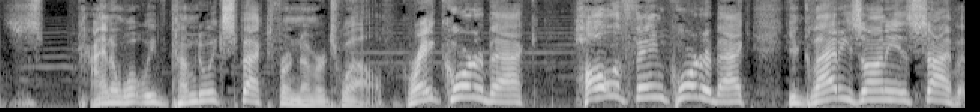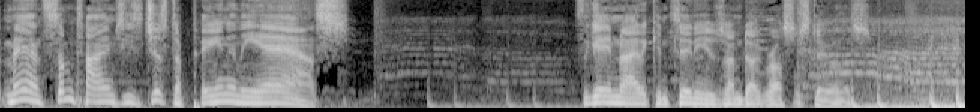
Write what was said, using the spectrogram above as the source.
This is kind of what we've come to expect from number 12. Great quarterback, Hall of Fame quarterback. You're glad he's on his side, but man, sometimes he's just a pain in the ass. It's the game night. It continues. I'm Doug Russell. Stay with us.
